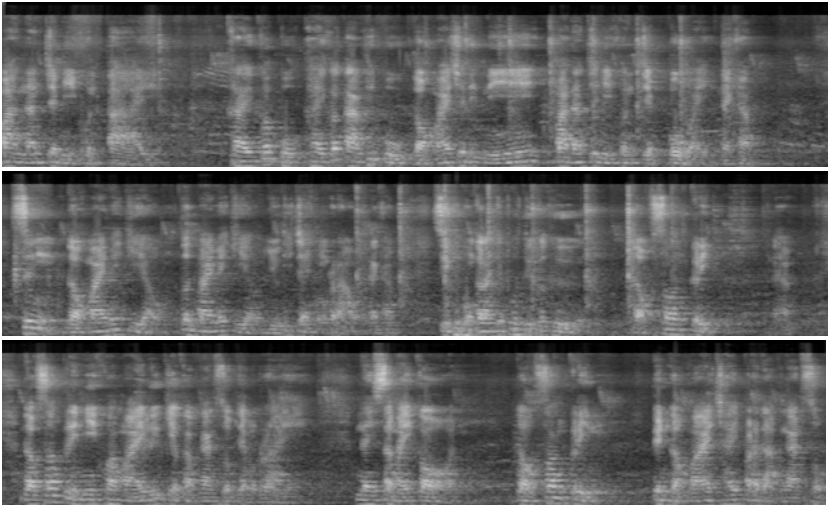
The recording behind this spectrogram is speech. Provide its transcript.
บ้านนั้นจะมีคนตาย ใครก็ปลูกใครก็ตามที่ปลูกดอกไม้ชนิดนี้ บ้านนั้นจะมีคนเจ็บป่วยนะครับ ซึ่งดอกไม้ไม่เกี่ยว ต้นไม้ไม่เกี่ยวอยู่ที่ใจของเรานะครับ สิ่งที่ผมกำลังจะพูดถึงก็คือ ดอกซ่อนกลิ่นนะครับดอกซ่อนกลิ่นมีความหมายหรือเกี่ยวกับการศพอย่างไร ในสมัยก่อน ดอกซ่อนกลิ่น เป็นดอกไม้ใช้ประดับงานศพ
